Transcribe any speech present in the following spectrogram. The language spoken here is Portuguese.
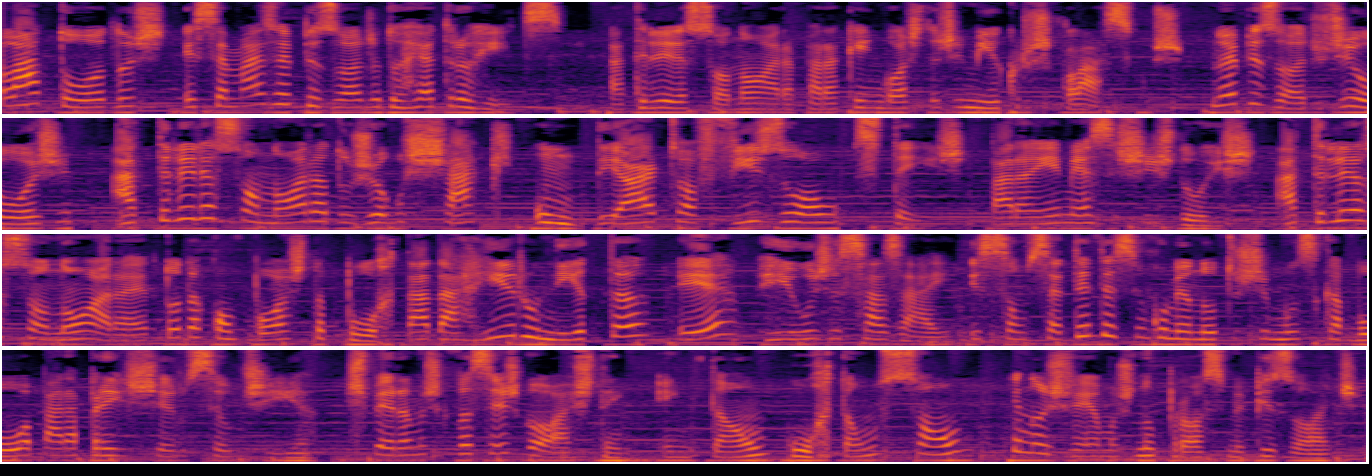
Olá a todos, esse é mais um episódio do Retro Hits a trilha sonora para quem gosta de micros clássicos. No episódio de hoje, a trilha sonora do jogo Shaq 1, The Art of Visual Stage, para MSX2. A trilha sonora é toda composta por Tadahiro Nita e Ryuji Sazai, e são 75 minutos de música boa para preencher o seu dia. Esperamos que vocês gostem. Então, curtam o som e nos vemos no próximo episódio.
